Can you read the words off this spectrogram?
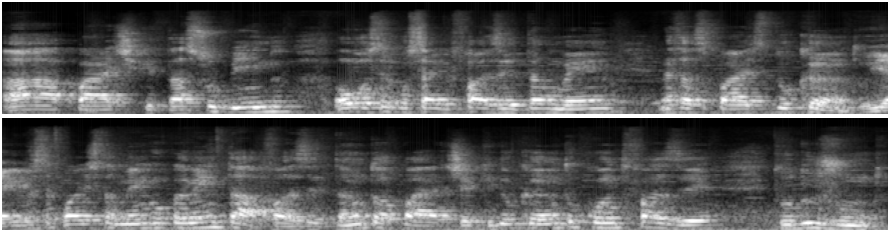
a parte que está subindo, ou você consegue fazer também nessas partes do canto. E aí você pode também complementar, fazer tanto a parte aqui do canto quanto fazer tudo junto,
